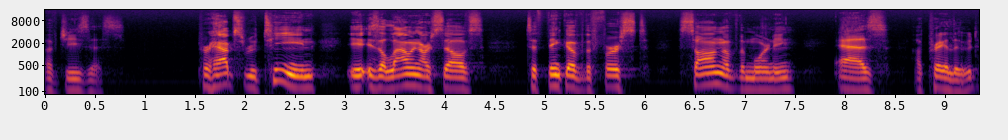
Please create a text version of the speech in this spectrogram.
of Jesus. Perhaps routine is allowing ourselves to think of the first song of the morning as a prelude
